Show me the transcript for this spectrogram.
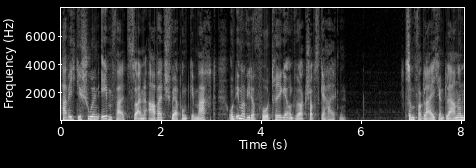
habe ich die Schulen ebenfalls zu einem Arbeitsschwerpunkt gemacht und immer wieder Vorträge und Workshops gehalten. Zum Vergleich und Lernen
